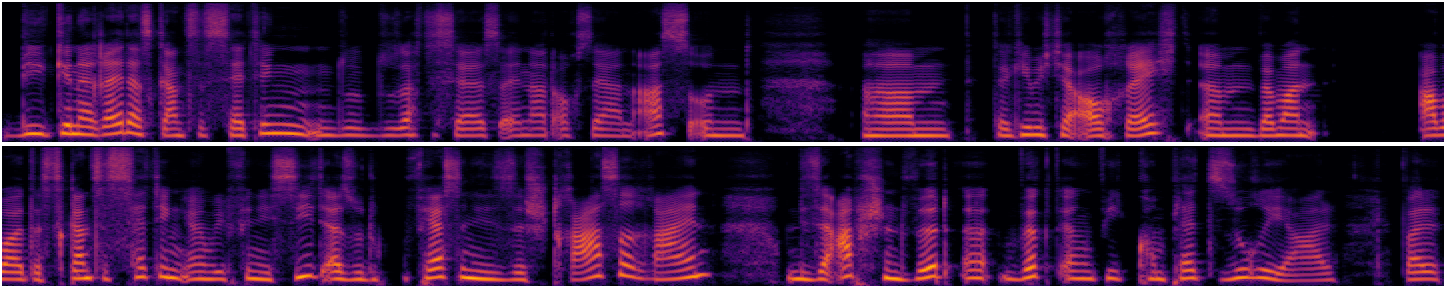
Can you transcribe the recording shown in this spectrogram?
Wie generell das ganze Setting, du du sagtest ja, es erinnert auch sehr an Us und, ähm, da gebe ich dir auch recht. Ähm, wenn man aber das ganze Setting irgendwie, finde ich, sieht also, du fährst in diese Straße rein und dieser Abschnitt wird äh, wirkt irgendwie komplett surreal, weil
